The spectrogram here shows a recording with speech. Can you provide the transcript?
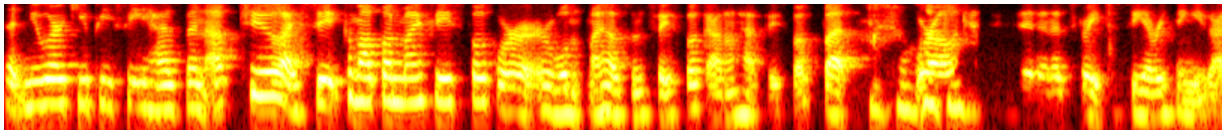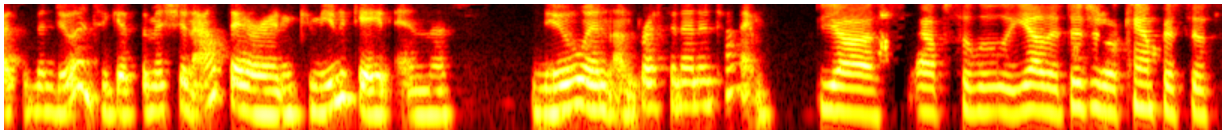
that Newark UPC has been up to. I see it come up on my Facebook or, or well, my husband's Facebook. I don't have Facebook, but we're all and it's great to see everything you guys have been doing to get the mission out there and communicate in this new and unprecedented time. Yes, absolutely. Yeah, the digital campus is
